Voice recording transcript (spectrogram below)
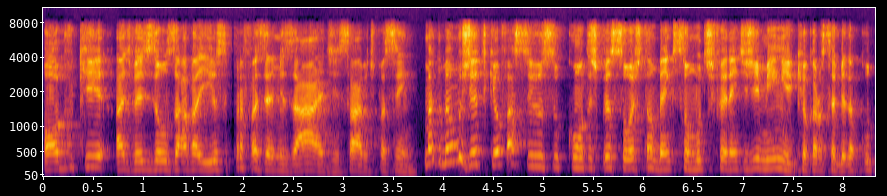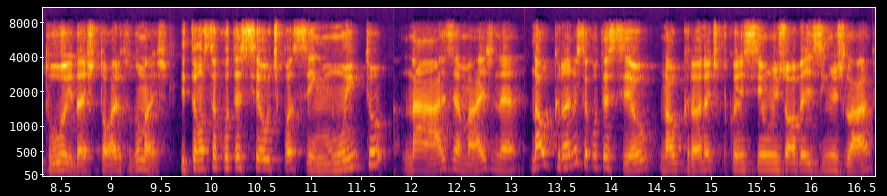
Óbvio que às vezes eu usava isso para fazer amizade, sabe? Tipo assim. Mas do mesmo jeito que eu faço isso com outras pessoas também que são muito diferentes de mim e que eu quero saber da cultura e da história e tudo mais. Então isso aconteceu, tipo assim, muito na Ásia mais, né? Na Ucrânia isso aconteceu. Na Ucrânia, tipo, conheci uns jovenzinhos lá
